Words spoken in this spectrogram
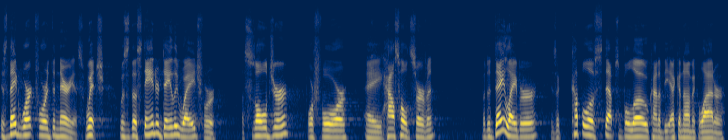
is they'd work for a denarius, which was the standard daily wage for a soldier or for a household servant. But a day laborer is a couple of steps below kind of the economic ladder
